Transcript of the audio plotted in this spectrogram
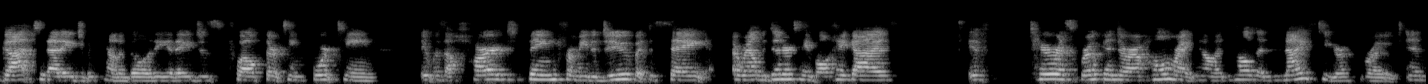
got to that age of accountability at ages 12, 13, 14, it was a hard thing for me to do, but to say around the dinner table, hey guys, if terrorists broke into our home right now and held a knife to your throat and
